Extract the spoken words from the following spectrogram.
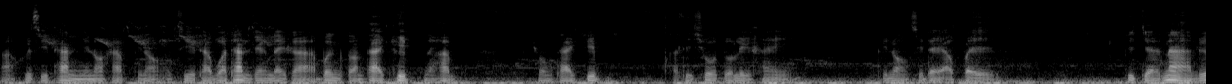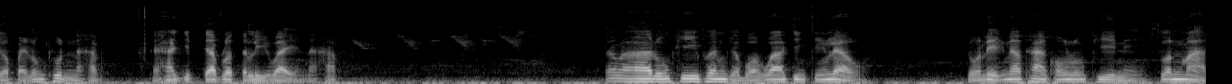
เอาคือสีท่านนี่เนาะครับพี่น้องสีถาว่าท่านจังไดก็เบิ้งตอนท้ายคลิปนะครับ ช่วงท้ายคลิปก็สิโชว์ตัวเลขให้ พี่น้องสิได้เอาไป พิจารณาหรือเอาไปลงทุนนะครับ แต่ให้จิบจับลอตเตอรี่ไว้นะครับ แต่ว่าหลวงพี่เพิ่นก็บอกว่าจริง ๆ แล้ว ตัวเลขแนวทางของหลวงพี่นี่ส่วนมาก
